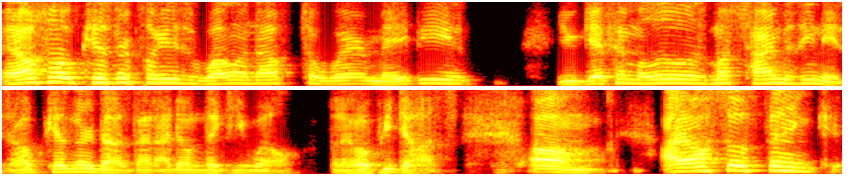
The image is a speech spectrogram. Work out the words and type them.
I also hope Knizner plays well enough to where maybe you give him a little as much time as he needs. I hope Knizner does that. I don't think he will, but I hope he does. Um, I also think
